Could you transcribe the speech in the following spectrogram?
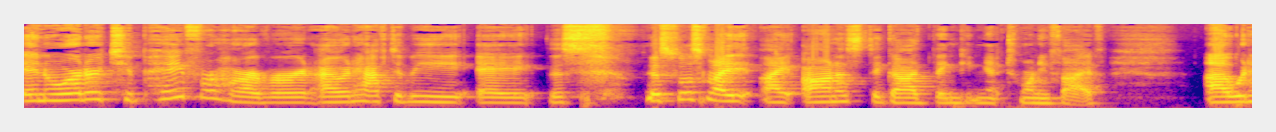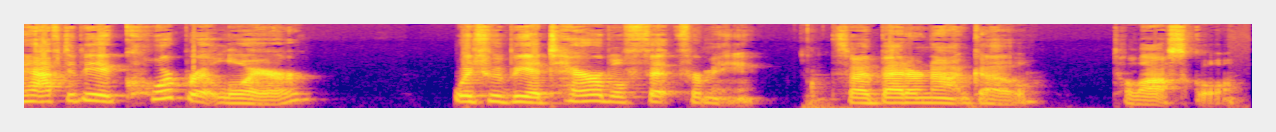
in order to pay for Harvard, I would have to be a this this was my my honest to god thinking at 25. I would have to be a corporate lawyer, which would be a terrible fit for me. So I better not go to law school.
